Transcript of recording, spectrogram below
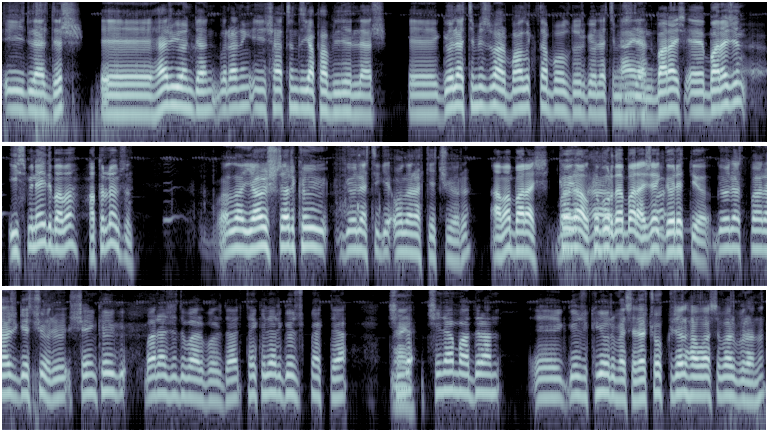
iyilerdir. Ee, her yönden buranın inşaatını yapabilirler. Ee, göletimiz var. Balık da boldur göletimizde. Aynen. Baraj, e, barajın ismi neydi baba? Hatırlıyor musun? Vallahi Yağışlar köy göleti olarak geçiyor. Ama baraj. Köy Bara- halkı ha. burada baraja Ba- gölet diyor. Gölet baraj geçiyor. Şenköy barajı da var burada. Tekiler gözükmekte. Çine, Aynen. Çine Madran e, gözüküyor mesela. Çok güzel havası var buranın.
